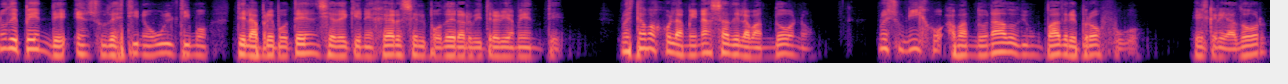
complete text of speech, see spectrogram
No depende en su destino último de la prepotencia de quien ejerce el poder arbitrariamente. No está bajo la amenaza del abandono. No es un hijo abandonado de un padre prófugo. El Creador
